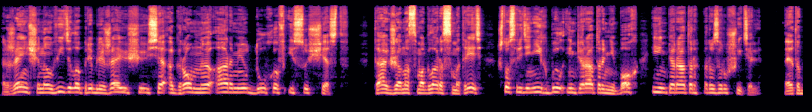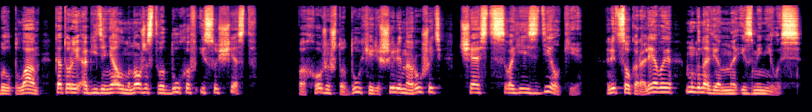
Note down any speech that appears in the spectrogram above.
женщина увидела приближающуюся огромную армию духов и существ. Также она смогла рассмотреть, что среди них был император-небог и император-разрушитель. Это был план, который объединял множество духов и существ. Похоже, что духи решили нарушить часть своей сделки – Лицо королевы мгновенно изменилось.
